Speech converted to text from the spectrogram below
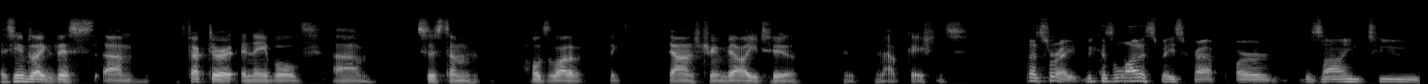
It seems like this um effector enabled um system holds a lot of downstream value too in, in applications. That's right, because a lot of spacecraft are designed to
